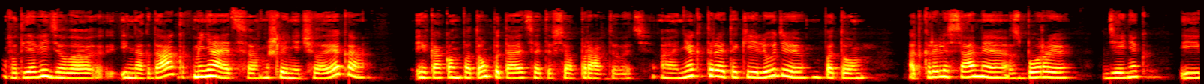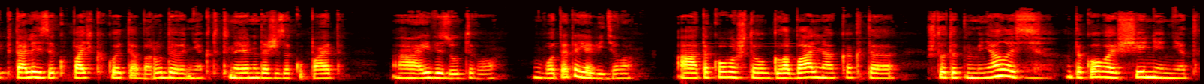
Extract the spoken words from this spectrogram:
Вот я видела иногда, как меняется мышление человека, и как он потом пытается это все оправдывать. А некоторые такие люди потом открыли сами сборы денег и пытались закупать какое-то оборудование. Кто-то, наверное, даже закупает и везут его. Вот это я видела. А такого, что глобально как-то что-то поменялось, такого ощущения нет.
